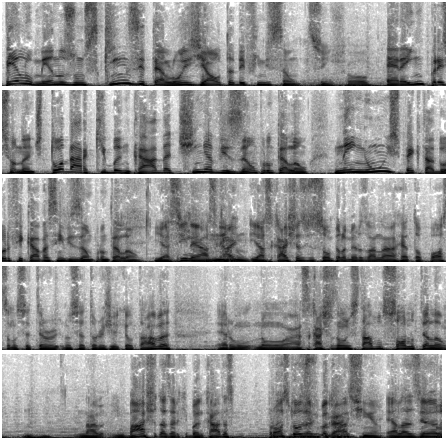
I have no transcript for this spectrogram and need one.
pelo menos uns 15 telões de alta definição. Sim. Era impressionante. Toda a arquibancada tinha visão para um telão. Nenhum espectador ficava sem visão para um telão. E assim, né? As. E as caixas de som, pelo menos lá na reta oposta, no setor, no setor G que eu tava, eram, não, as caixas não estavam só no telão. Na- embaixo das arquibancadas, próximo das arquibancadas, tinha. elas eram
